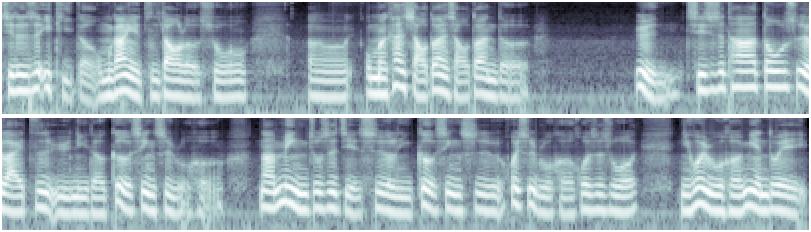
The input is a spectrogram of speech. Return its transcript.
其实是一体的。我们刚刚也知道了，说，呃，我们看小段小段的运，其实它都是来自于你的个性是如何。那命就是解释了你个性是会是如何，或是说你会如何面对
